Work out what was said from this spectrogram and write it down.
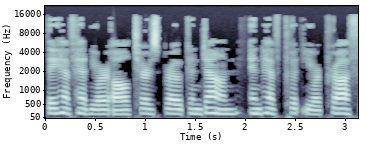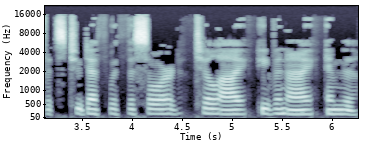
They have had your altars broken down, and have put your prophets to death with the sword, till I, even I, am the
